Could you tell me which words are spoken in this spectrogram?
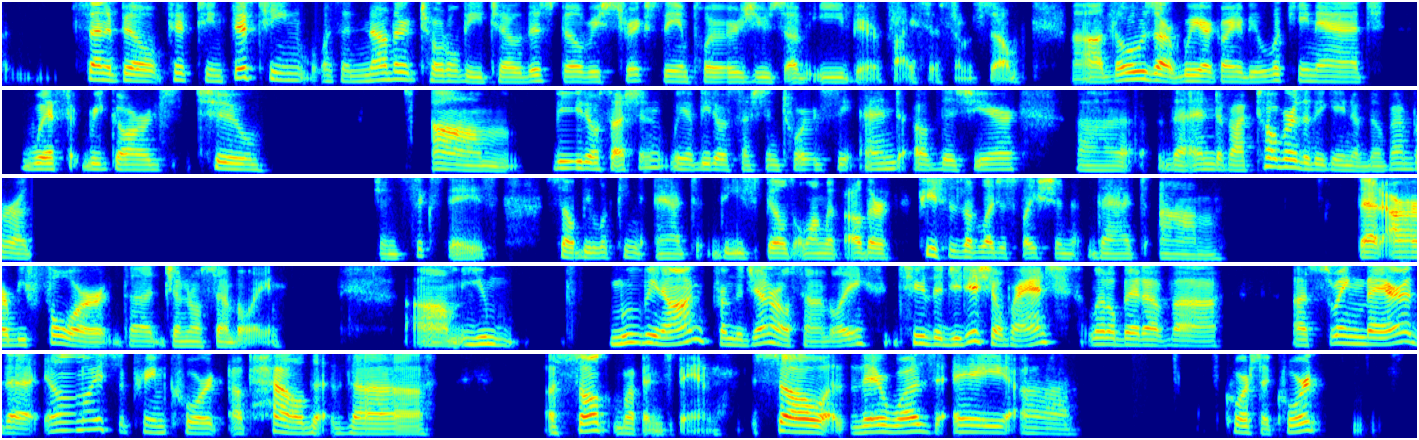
Senate Bill 1515 was another total veto. This bill restricts the employer's use of e-verify systems. So uh, those are we are going to be looking at with regards to um, veto session. We have veto session towards the end of this year, uh, the end of October, the beginning of November. In six days. So I'll be looking at these bills along with other pieces of legislation that um, that are before the General Assembly. Um, you moving on from the General Assembly to the judicial branch, a little bit of uh, a swing there. The Illinois Supreme Court upheld the assault weapons ban. So there was a, uh, of course, a court.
